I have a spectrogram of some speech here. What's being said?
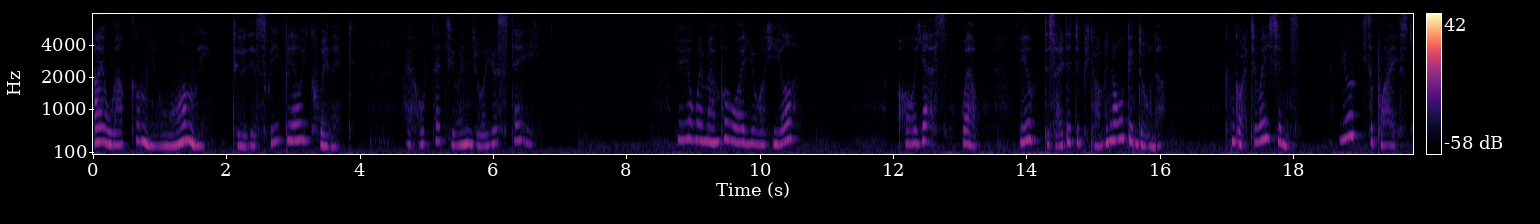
I welcome you warmly to the Sweet Berry Clinic. I hope that you enjoy your stay. Do you remember why you were here? Oh, yes. Well, you've decided to become an organ donor. Congratulations. You'll be surprised.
